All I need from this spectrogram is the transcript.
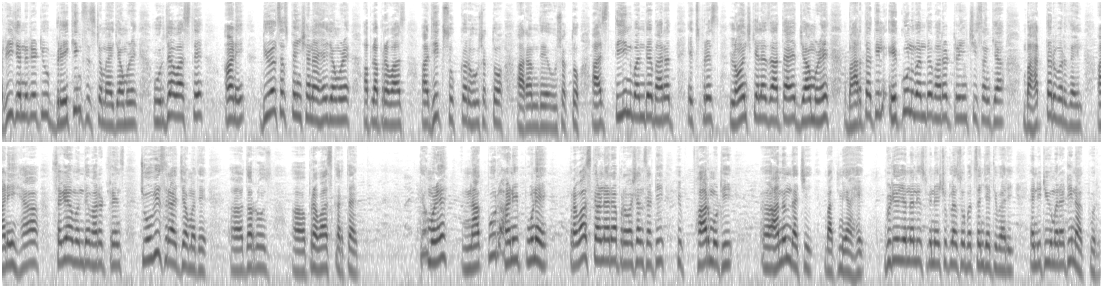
रिजनरेटिव्ह ब्रेकिंग सिस्टम आहे ज्यामुळे ऊर्जा वाचते आणि ड्युअल सस्पेन्शन आहे ज्यामुळे आपला प्रवास अधिक सुखकर होऊ शकतो आरामदेह होऊ शकतो. आज तीन वंदे भारत एक्सप्रेस लॉन्च केल्या जात आहेत ज्यामुळे भारतातील एकूण वंदे भारत ट्रेनची संख्या बहात्तरवर जाईल. आणि ह्या सगळ्या वंदे भारत ट्रेन्स चोवीस राज्यामध्ये दररोज प्रवास करत आहेत त्यामुळे नागपूर आणि पुणे प्रवास करणाऱ्या प्रवाशांसाठी ही फार मोठी आनंदाची बातमी आहे. Video journalist Vinay शुक्लासोबत Sanjay Tiwari N T V Marathi Nagpur.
